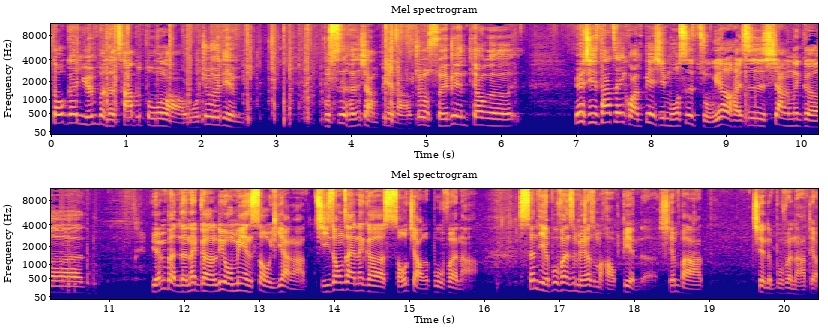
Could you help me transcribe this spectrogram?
都跟原本的差不多啦，我就有点不是很想变啊，就随便挑个，因为其实它这一款变形模式主要还是像那个原本的那个六面兽一样啊，集中在那个手脚的部分啊，身体的部分是没有什么好变的。先把剑的部分拿掉，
